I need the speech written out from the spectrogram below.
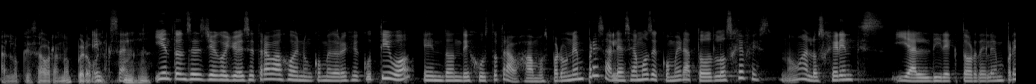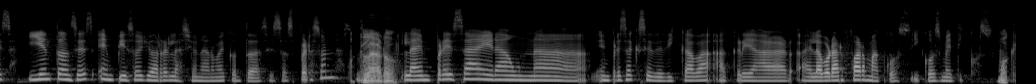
a lo que es ahora, ¿no? Pero bueno. Exacto. Y entonces llego yo a ese trabajo en un comedor ejecutivo en donde justo trabajamos para una empresa. Le hacíamos de comer a todos los jefes, ¿no? A los gerentes y al director de la empresa. Y entonces empiezo yo a relacionarme con todas esas personas. ¿no? Claro. La empresa era una empresa que se dedicaba a crear, a elaborar fármacos y cosméticos. Ok.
